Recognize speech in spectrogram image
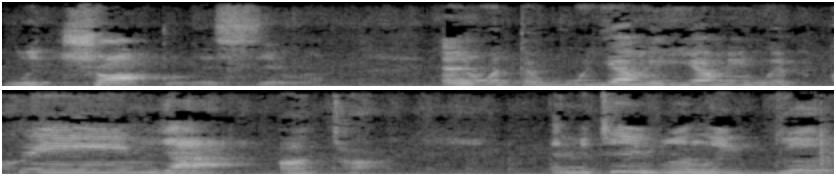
With chocolate syrup. And with the yummy, yummy whipped cream. Yeah. On top. And it tastes really good.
